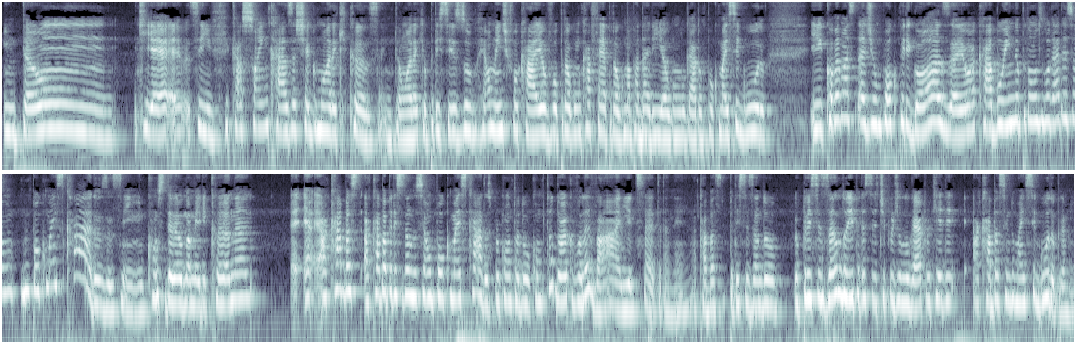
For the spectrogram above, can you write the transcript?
Então, que é assim, ficar só em casa chega uma hora que cansa. Então, hora que eu preciso realmente focar, eu vou para algum café, para alguma padaria, algum lugar um pouco mais seguro. E como é uma cidade um pouco perigosa, eu acabo indo para uns lugares um, um pouco mais caros, assim, considerando americana, é, é, acaba, acaba precisando ser um pouco mais caros por conta do computador que eu vou levar e etc, né? Acaba precisando, eu precisando ir para esse tipo de lugar porque ele acaba sendo mais seguro para mim.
